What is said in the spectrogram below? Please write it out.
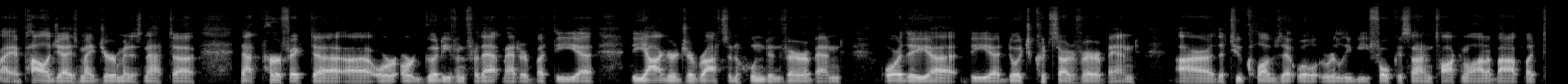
I apologize. My German is not uh, not perfect uh, uh, or or good even for that matter. But the uh, the Jager Gebratzen Hunden Verband or the uh, the uh, Deutsch Kurzhaar Verband are the two clubs that we'll really be focused on talking a lot about. But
